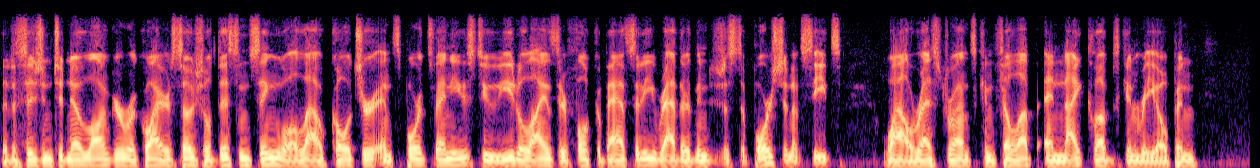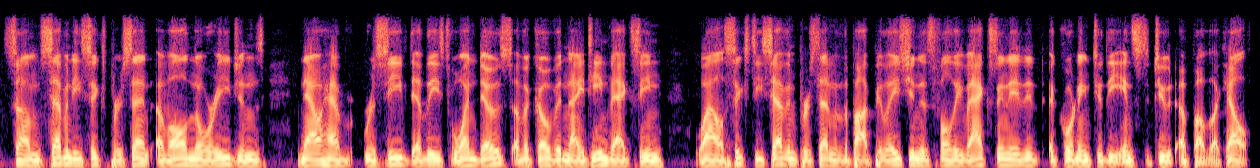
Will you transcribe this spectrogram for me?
The decision to no longer require social distancing will allow culture and sports venues to utilize their full capacity rather than just a portion of seats, while restaurants can fill up and nightclubs can reopen. Some 76% of all Norwegians now have received at least one dose of a COVID 19 vaccine, while 67% of the population is fully vaccinated, according to the Institute of Public Health.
